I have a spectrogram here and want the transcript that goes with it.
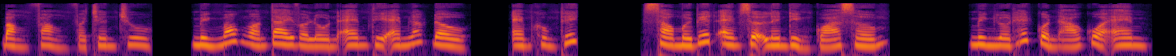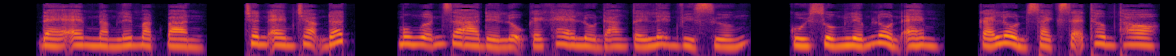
bằng phẳng và trơn tru. Mình móc ngón tay vào lồn em thì em lắc đầu, em không thích. Sau mới biết em sợ lên đỉnh quá sớm? Mình lột hết quần áo của em, đè em nằm lên mặt bàn, chân em chạm đất, mông ngưỡn ra để lộ cái khe lồn đang tấy lên vì sướng. Cúi xuống liếm lồn em, cái lồn sạch sẽ thơm tho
